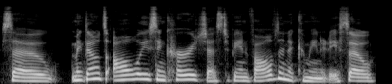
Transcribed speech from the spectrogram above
So McDonald's always encouraged us to be involved in a community. So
